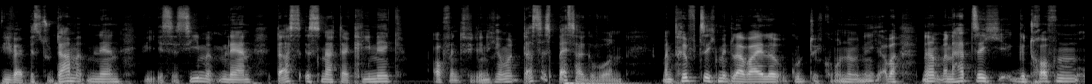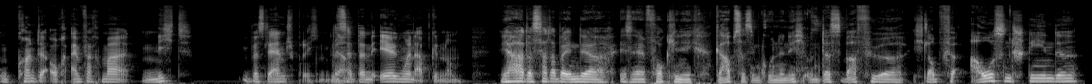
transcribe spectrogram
Wie weit bist du da mit dem Lernen? Wie ist es sie mit dem Lernen? Das ist nach der Klinik, auch wenn es viele nicht haben, das ist besser geworden. Man trifft sich mittlerweile, gut, durch Corona nicht, aber ne, man hat sich getroffen und konnte auch einfach mal nicht übers Lernen sprechen. Das ja. hat dann irgendwann abgenommen. Ja, das hat aber in der, in der Vorklinik gab es das im Grunde nicht. Und das war für, ich glaube, für Außenstehende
